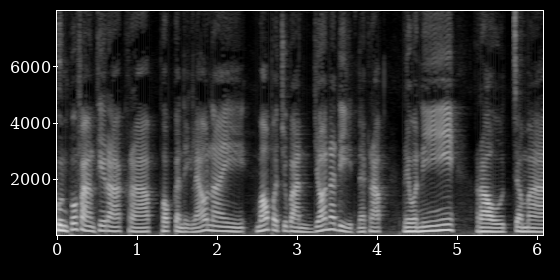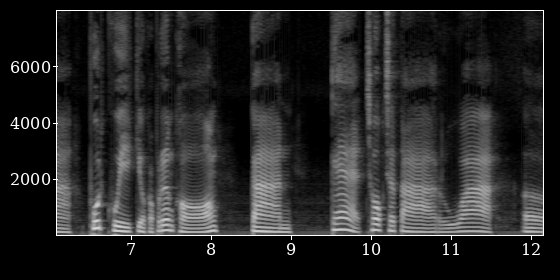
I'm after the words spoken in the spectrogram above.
คุณผู้ฟังที่รักครับ พบกันอีกแล้วในเมาส์ปัจจุบันย้อนอดีตนะครับ ในวันนี้เราจะมาพูดคุยเกี่ยวกับเรื่องของการแก้โชคชะตาหรือว่าเอ่อ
